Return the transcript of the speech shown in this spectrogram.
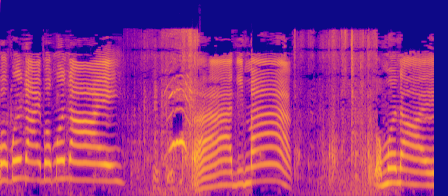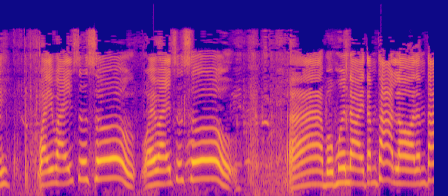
บกมือหน่อยบกมือหน่อยอ่าดีมากบกมือหน่อยไหวไหวสู้สู้ไหวไหวสู้สู้อ่าบกมือหน่อยทำท่ารอทำท่า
